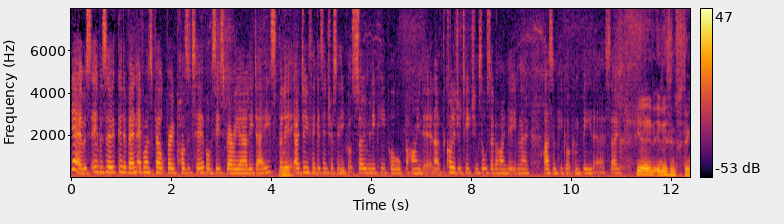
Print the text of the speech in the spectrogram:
yeah, it was it was a good event. Everyone's felt very positive. Obviously, it's very early days, but Mm. it, I do think it's interesting that you've got so many people behind it. And uh, the College of Teaching is also behind it, even though Alison Peacock can be there. So Yeah, it, it is interesting.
